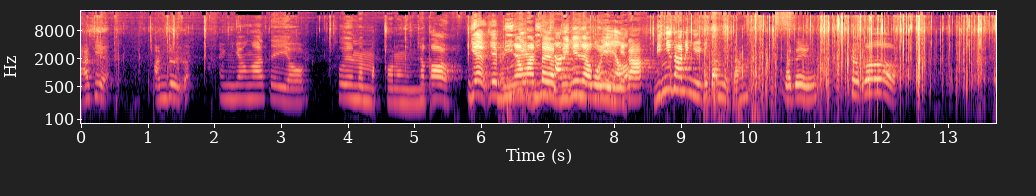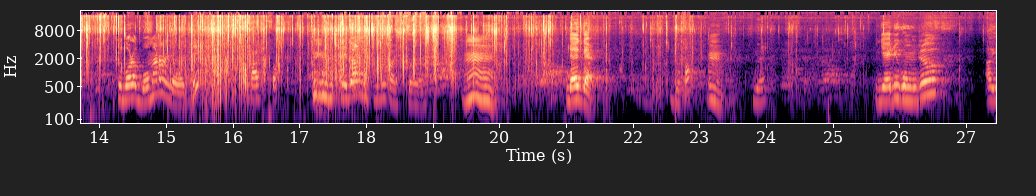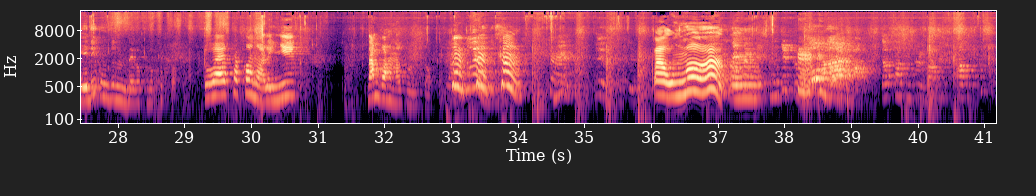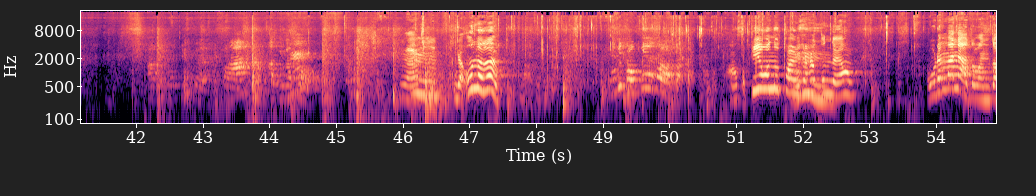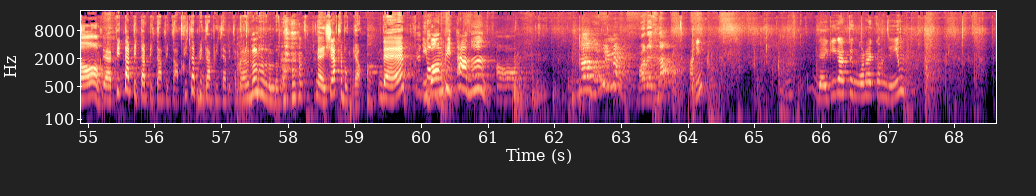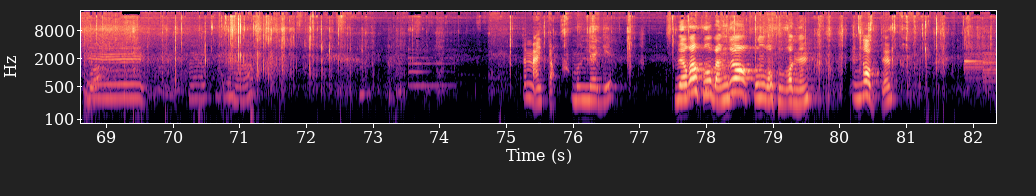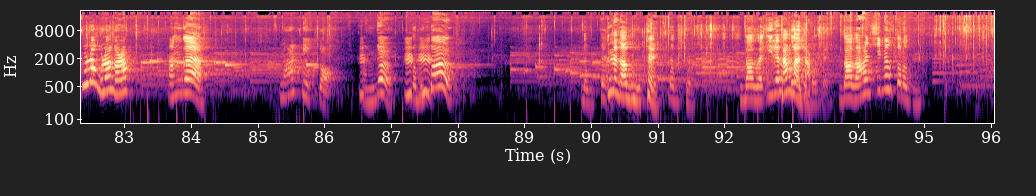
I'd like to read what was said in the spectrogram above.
다시 안 들려 안녕하세요. 소일만 마카롱입니다. 잠깐. 얘, 얘 미니, 안녕하세요, 미니. 누구예요? 미니 사랑이기도 합니다. 맞아요 저거 그 뭐라 뭐 말하려고 했지? 맛있어 대장이 두 개가 있어요. 음, 네 개. 뭐가? 응. 왜? 예리 공주, 아, 예리 공주는 내가 그렇겠어. 또해 착한 어린이, 딴 거 하나 더 있어. 아 오늘 음, 음, 야 오늘은 우리 저기에서 하자. 아 피오노 타임을 할 건데요 오랜만에 하자 완전. 네, 피타 피타 피타 피타 피타 피타 피타 피타 네 시작해 볼게요. 네 이번 피타는 어, 말했나? 아니 내기 같은 걸 할 건데요. 음, 음, 맛있다. 뭔 얘기? 내가 그거 만들어 본거 그거는 이거 어때? 그래 그래 그래. 안 돼. 나 할 수 있어. 안 돼. 응, 나 응. 못해. 나 못해. 근데 나도 못해. 나 못해. 나, 나 1에서 딴 거하자. 나, 나 한 10에서 떨어진.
